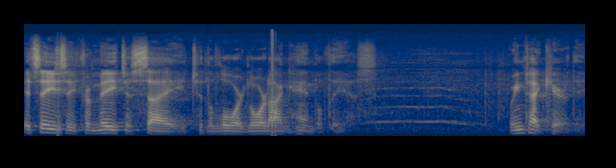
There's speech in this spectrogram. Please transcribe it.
It's easy for me to say to the Lord, Lord, I can handle this. We can take care of this.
